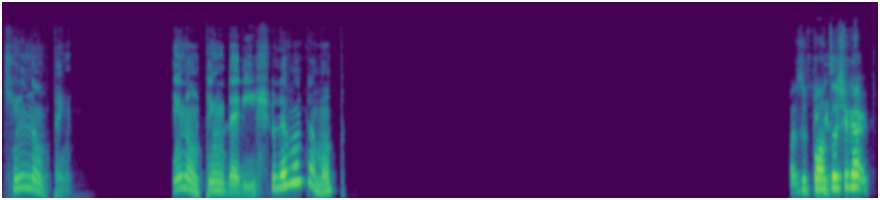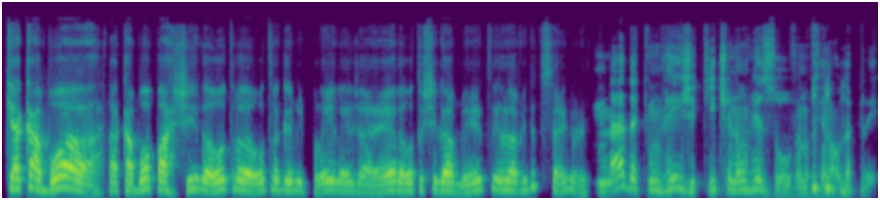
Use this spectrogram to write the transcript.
Quem não tem? Quem não tem um daddy issue, levanta a mão. Mas o importante é que, acabou, a, acabou a partida, outra, outra gameplay, né? Já era, outro xingamento e a vida que segue, velho. Nada que um rage kit não resolva no final da play.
